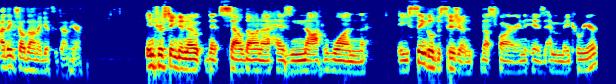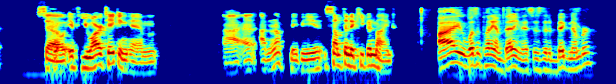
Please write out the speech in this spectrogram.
I think Saldana gets it done here. Interesting to note that Saldana has not won a single decision thus far in his MMA career. So if you are taking him, uh, I, I don't know, maybe something to keep in mind. I wasn't planning on betting this. Is it a big number?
